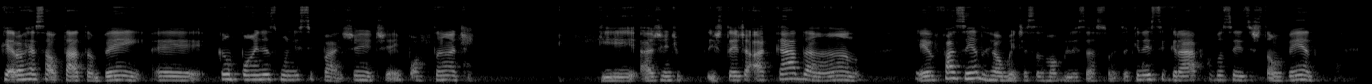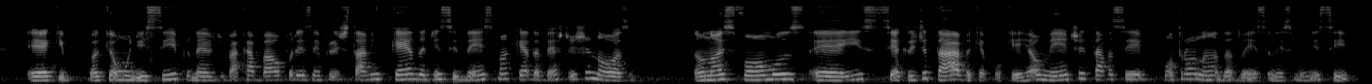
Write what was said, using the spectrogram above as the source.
Quero ressaltar também é, campanhas municipais. Gente, é importante que a gente esteja a cada ano é, fazendo realmente essas mobilizações. Aqui nesse gráfico vocês estão vendo é, que, que é o município né, de Bacabal, por exemplo, ele estava em queda de incidência, uma queda vertiginosa. Então, nós fomos, é, e se acreditava que é porque realmente estava se controlando a doença nesse município.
